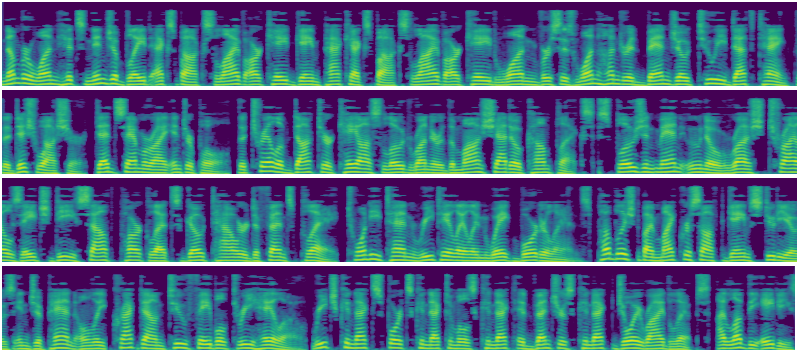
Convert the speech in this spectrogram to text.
Number 1 Hits Ninja Blade Xbox Live Arcade Game Pack Xbox Live Arcade 1 vs 100 Banjo-Tooie Death Tank The Dishwasher, Dead Samurai Interpol, The Trail of Dr. Chaos Lode Runner The Ma Shadow Complex Explosion Man Uno Rush Trials HD HD South Park Let's Go Tower Defense Play, 2010 Retailalan Wake Borderlands published by Microsoft Game Studios in Japan only Crackdown 2 Fable 3 Halo, Reach Kinect Sports Kinectimals Kinect Adventures Kinect Joy Ride Lips, I Love the 80s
